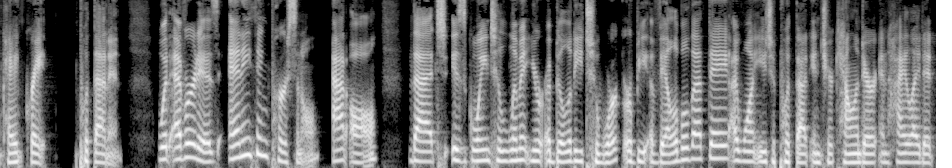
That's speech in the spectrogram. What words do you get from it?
Okay. Great. Put that in. Whatever it is, anything personal at all that is going to limit your ability to work or be available that day, I want you to put that into your calendar and highlight it.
